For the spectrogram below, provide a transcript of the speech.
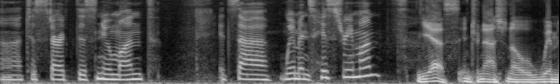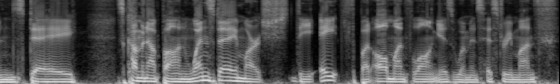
uh, to start this new month. It's uh, Women's History Month. Yes, International Women's Day. It's coming up on Wednesday, March the 8th, but all month long is Women's History Month.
